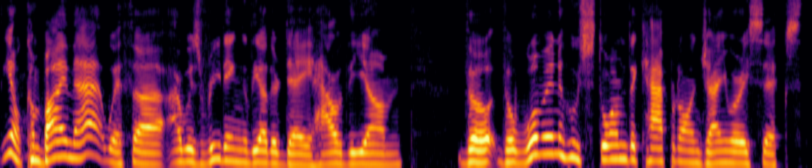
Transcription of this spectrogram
you know, combine that with uh, I was reading the other day how the um, the the woman who stormed the Capitol on January sixth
